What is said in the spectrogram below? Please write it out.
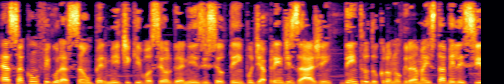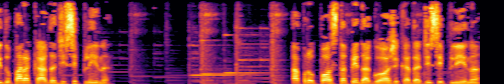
Essa configuração permite que você organize seu tempo de aprendizagem, dentro do cronograma estabelecido para cada disciplina. A proposta pedagógica da disciplina,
